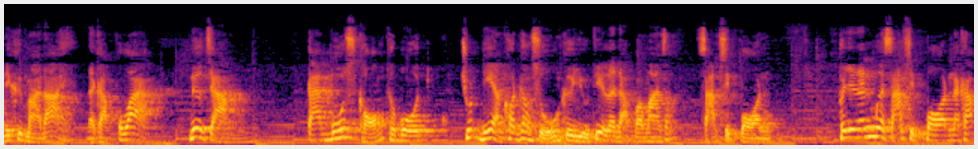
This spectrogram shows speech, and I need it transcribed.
นี่ขึ้นมาได้นะครับเพราะว่าเนื่องจากการบูสต์ของเทอร์โบชุดนี้ค่อนข้างสูงคืออยู่ที่ระดับประมาณสัก 30 ปอนด์เพราะฉะนั้นเมื่อ 30 ปอนด์นะครับ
